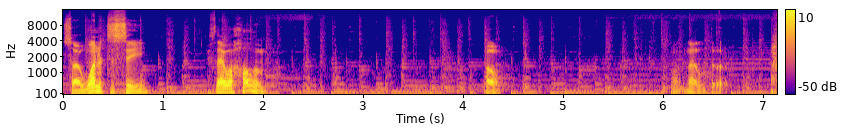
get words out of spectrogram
So I wanted to see if they were home. Oh, well, that'll do it.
